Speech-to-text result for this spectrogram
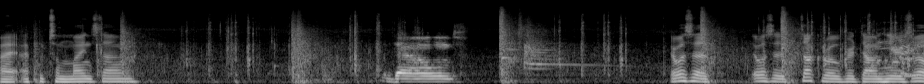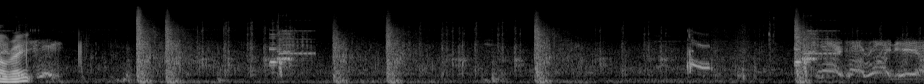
I I put some mines down. Downed. There was a there was a duck rover down here as well, right? Sniper right here.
